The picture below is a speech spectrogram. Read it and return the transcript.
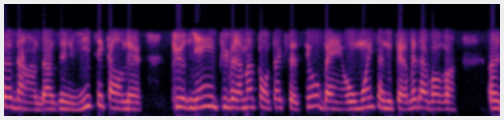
ça dans, dans une vie. Tu sais, quand on n'a plus rien, plus vraiment de contacts sociaux, ben au moins ça nous permet d'avoir un, un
